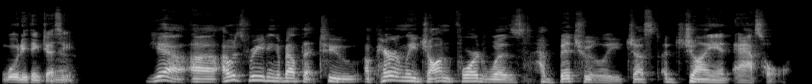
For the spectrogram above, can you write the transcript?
What do you think, Jesse? Yeah. Yeah, uh, I was reading about that too. Apparently, John Ford was habitually just a giant asshole,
